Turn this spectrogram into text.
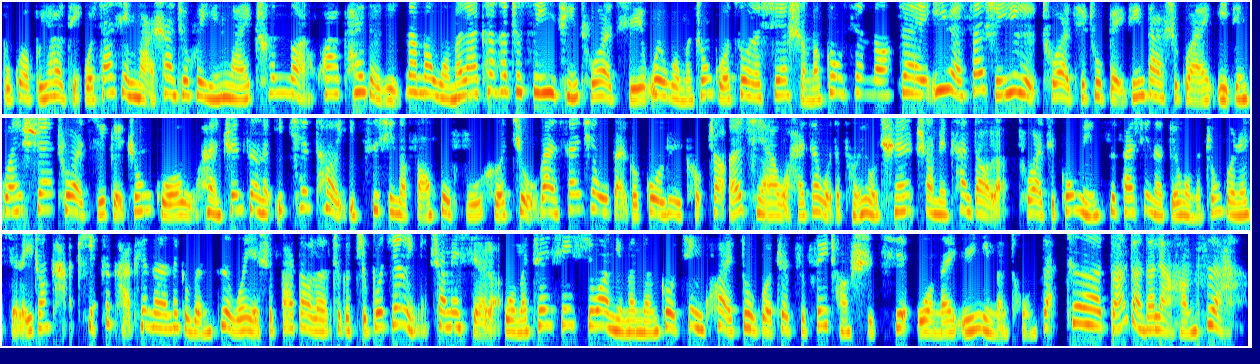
不过不要紧，我相信马上就会迎来春暖花开的日子。那么我们来看看这次疫情，土耳其为我们中中国做了些什么贡献呢？在一月三十一日，土耳其驻北京大使馆已经官宣，土耳其给中国武汉捐赠了一千套一次性的防护服和九万三千五百个过滤口罩。而且啊，我还在我的朋友圈上面看到了土耳其公民自发性的给我们中国人写了一张卡片。这卡片的那个文字我也是发到了这个直播间里面，上面写了：我们真心希望你们能够尽快度过这次非常时期，我们与你们同在。这短短的两行字啊，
